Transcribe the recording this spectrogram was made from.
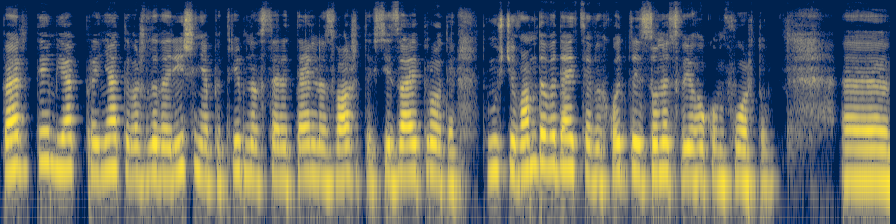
Перед тим, як прийняти важливе рішення, потрібно все ретельно зважити всі за і проти, тому що вам доведеться виходити з зони свого комфорту. Е,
